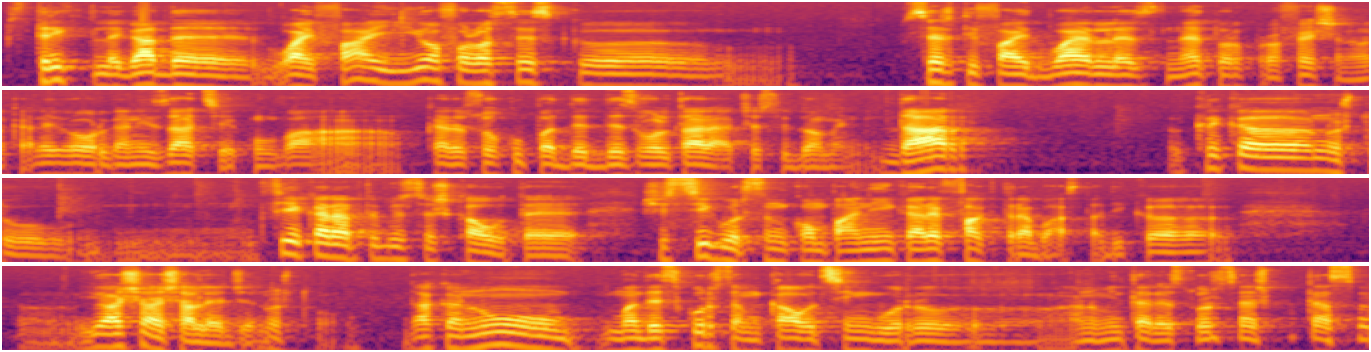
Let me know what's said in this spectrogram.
strict legat de Wi-Fi, eu folosesc uh, Certified Wireless Network Professional, care e o organizație cumva care se ocupă de dezvoltarea acestui domeniu. Dar cred că, nu știu, fiecare ar trebui să-și caute și sigur sunt companii care fac treaba asta. Adică uh, eu așa aș alege, nu știu. Dacă nu mă descurc să-mi caut singur uh, anumite resurse, aș putea să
